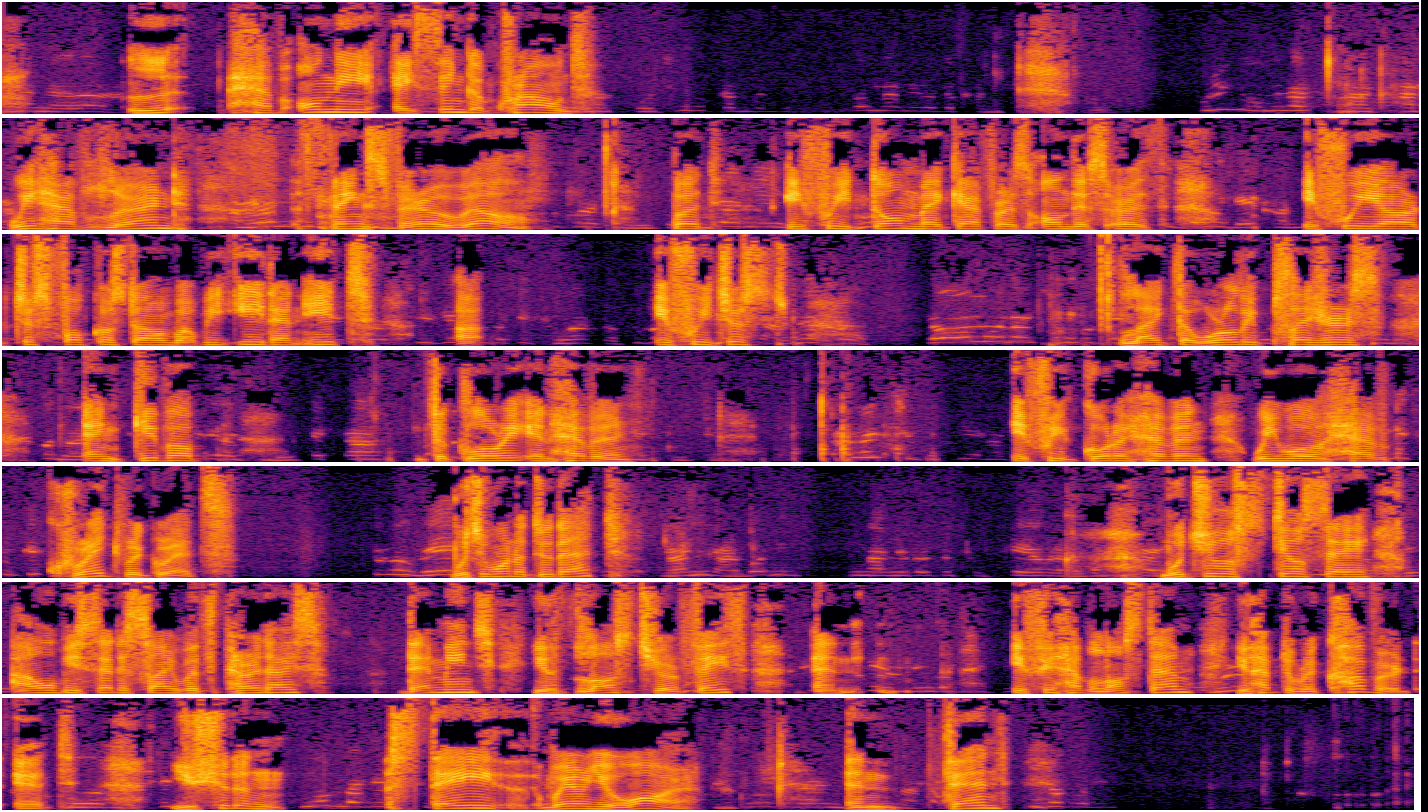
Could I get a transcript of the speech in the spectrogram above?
have only a single crown. We have learned things very well. But if we don't make efforts on this earth, if we are just focused on what we eat and eat, uh, if we just like the worldly pleasures and give up the glory in heaven, if we go to heaven, we will have great regrets. Would you want to do that? Would you still say, I will be satisfied with paradise? That means you've lost your faith, and if you have lost them, you have to recover it. You shouldn't stay where you are. And then,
